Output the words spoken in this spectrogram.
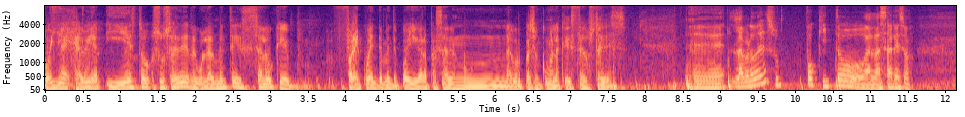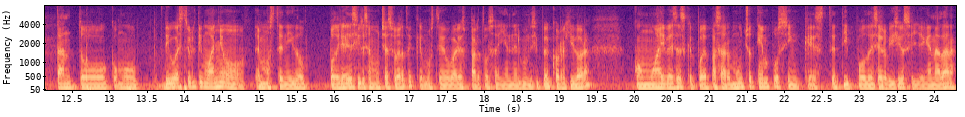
Oye. Javier, ¿y esto sucede regularmente? ¿Es algo que frecuentemente puede llegar a pasar en una agrupación como la que está ustedes? Eh, la verdad es un poquito al azar eso. Tanto como digo, este último año hemos tenido, podría decirse mucha suerte, que hemos tenido varios partos ahí en el municipio de Corregidora, como hay veces que puede pasar mucho tiempo sin que este tipo de servicios se lleguen a dar.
